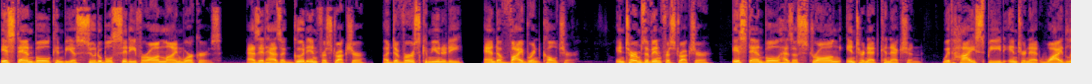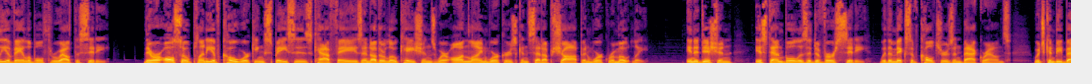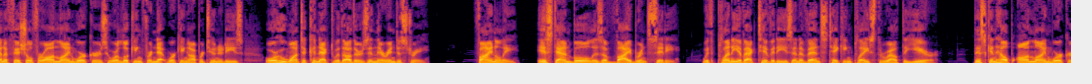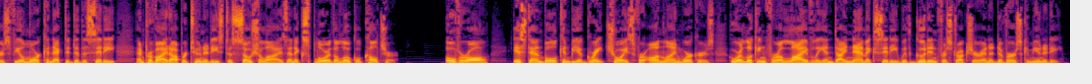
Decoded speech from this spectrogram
Istanbul can be a suitable city for online workers, as it has a good infrastructure, a diverse community, and a vibrant culture. In terms of infrastructure, Istanbul has a strong internet connection, with high-speed internet widely available throughout the city. There are also plenty of co-working spaces, cafes, and other locations where online workers can set up shop and work remotely. In addition, Istanbul is a diverse city, with a mix of cultures and backgrounds, which can be beneficial for online workers who are looking for networking opportunities or who want to connect with others in their industry. Finally, Istanbul is a vibrant city, with plenty of activities and events taking place throughout the year. This can help online workers feel more connected to the city and provide opportunities to socialize and explore the local culture. Overall, Istanbul can be a great choice for online workers who are looking for a lively and dynamic city with good infrastructure and a diverse community.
